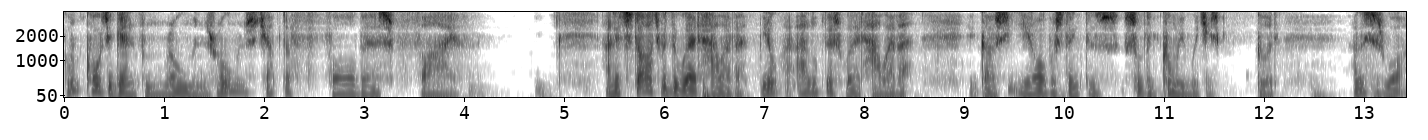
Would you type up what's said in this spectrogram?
I'm going to quote again from Romans, Romans chapter 4, verse 5. And it starts with the word however. You know, I love this word however, because you always think there's something coming which is good. And this is what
